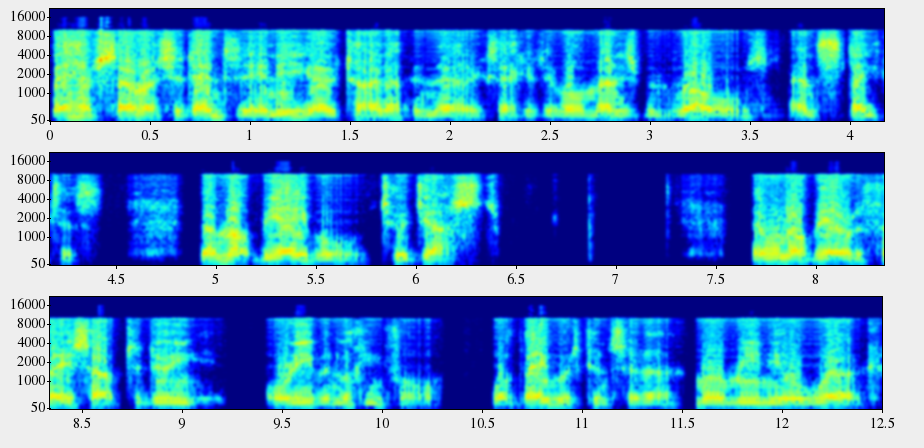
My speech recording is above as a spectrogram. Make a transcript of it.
They have so much identity and ego tied up in their executive or management roles and status, they'll not be able to adjust they will not be able to face up to doing or even looking for what they would consider more menial work.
